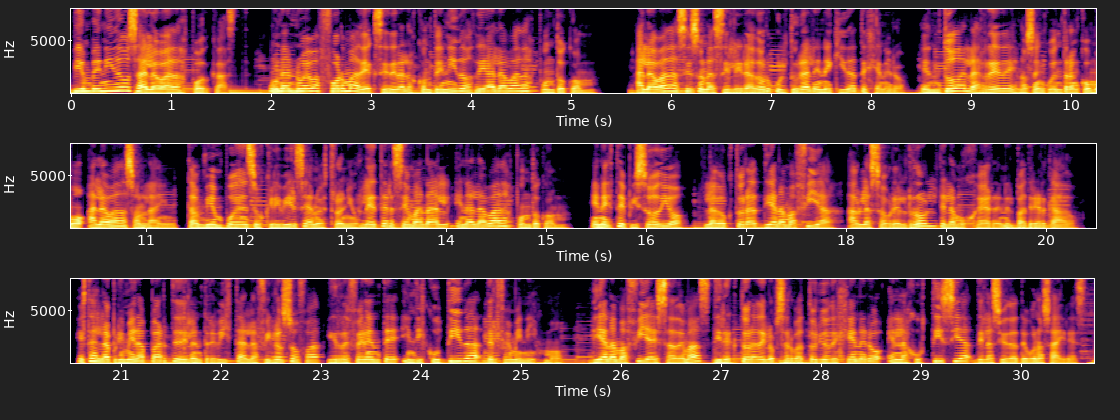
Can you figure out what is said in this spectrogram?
Bienvenidos a Alabadas Podcast, una nueva forma de acceder a los contenidos de alabadas.com. Alabadas es un acelerador cultural en equidad de género. En todas las redes nos encuentran como Alabadas Online. También pueden suscribirse a nuestro newsletter semanal en alabadas.com. En este episodio, la doctora Diana Mafía habla sobre el rol de la mujer en el patriarcado. Esta es la primera parte de la entrevista a la filósofa y referente indiscutida del feminismo. Diana Mafía es además directora del Observatorio de Género en la Justicia de la Ciudad de Buenos Aires.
